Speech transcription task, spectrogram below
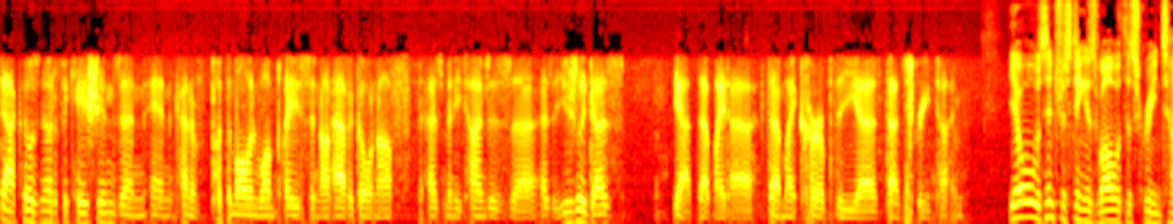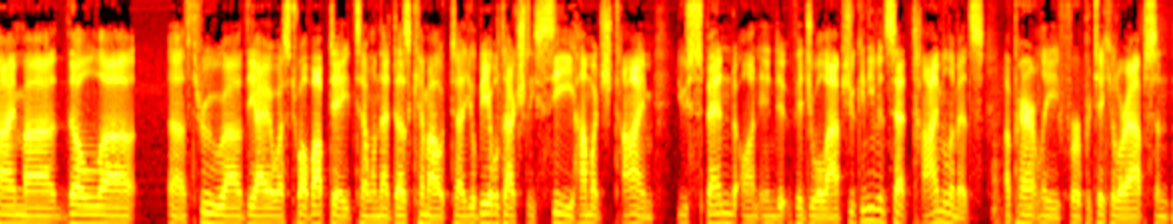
stack those notifications and and kind of put them all in one place and not have it going off as many times as uh, as it usually does, yeah, that might uh, that might curb the uh, that screen time. Yeah, what was interesting as well with the screen time, uh, they'll uh, through uh, the iOS 12 update, uh, when that does come out, uh, you'll be able to actually see how much time you spend on individual apps. You can even set time limits, apparently, for particular apps. And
